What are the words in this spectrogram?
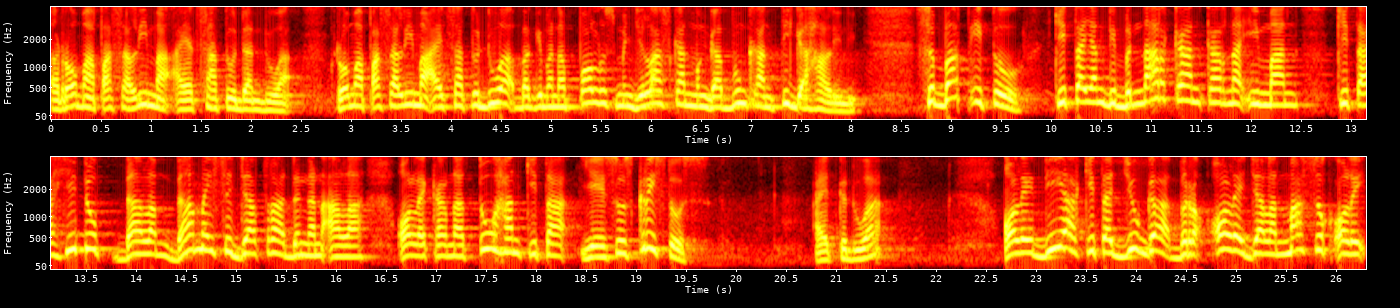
Roma pasal 5 ayat 1 dan 2. Roma pasal 5 ayat 1 2 bagaimana Paulus menjelaskan menggabungkan tiga hal ini. Sebab itu kita yang dibenarkan karena iman kita hidup dalam damai sejahtera dengan Allah oleh karena Tuhan kita Yesus Kristus. Ayat kedua, oleh dia kita juga beroleh jalan masuk oleh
